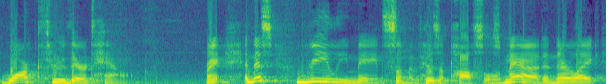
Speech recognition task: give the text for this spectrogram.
walk through their town. Right? And this really made some of his apostles mad. And they're like,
